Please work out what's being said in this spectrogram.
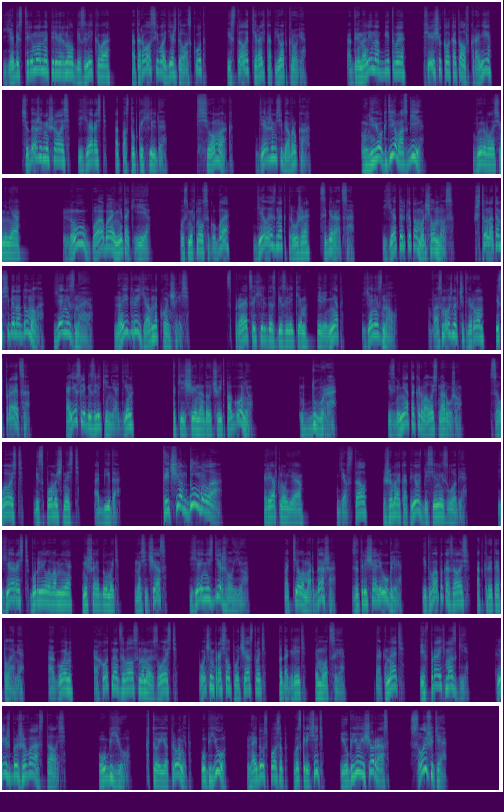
Я бесцеремонно перевернул Безликого, оторвал с его одежды лоскут и стал оттирать копье от крови. Адреналин от битвы все еще колокотал в крови, сюда же вмешалась и ярость от поступка Хильды. «Все, Марк, держим себя в руках». «У нее где мозги?» Вырвалось у меня. «Ну, баба, они такие», — усмехнулся губа, делая знак труже «собираться». Я только поморщил нос. Что она там себе надумала, я не знаю. Но игры явно кончились. Справится Хильда с Безликим или нет, я не знал. Возможно, вчетвером и справится. А если Безликий не один, так еще и надо учуять погоню. Дура! Из меня так рвалось наружу. Злость, беспомощность, обида. «Ты чем думала?» — рявкнул я. Я встал, сжимая копье в бессильной злобе. Ярость бурлила во мне, мешая думать, но сейчас я и не сдерживал ее. Под телом Ардаша затрещали угли, едва показалось открытое пламя. Огонь охотно отзывался на мою злость, очень просил поучаствовать, подогреть эмоции. Догнать и вправить мозги. Лишь бы жива осталась. Убью. Кто ее тронет, убью. Найду способ воскресить и убью еще раз. Слышите?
